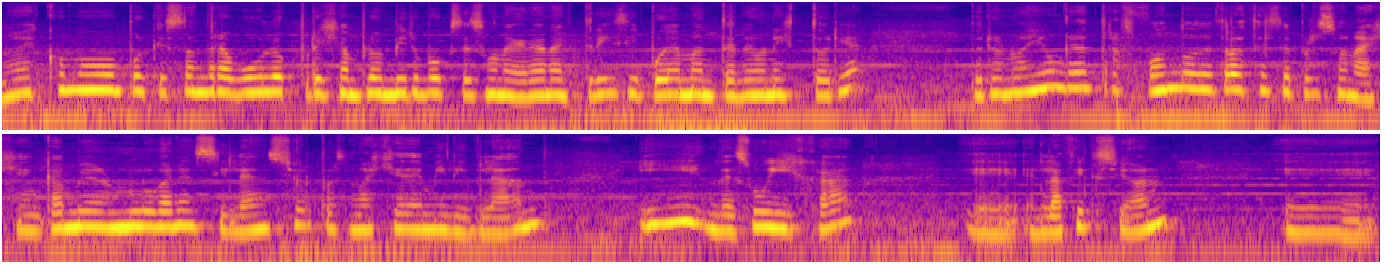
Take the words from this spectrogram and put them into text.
No es como porque Sandra Bullock, por ejemplo, en Beerbox es una gran actriz y puede mantener una historia, pero no hay un gran trasfondo detrás de ese personaje. En cambio, en un lugar en silencio, el personaje de Emily Blunt y de su hija eh, en la ficción eh,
